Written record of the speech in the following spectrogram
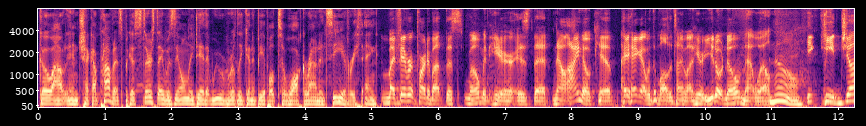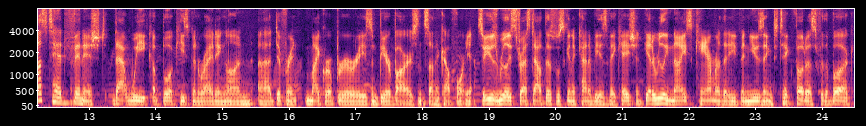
go out and check out Providence because Thursday was the only day that we were really going to be able to walk around and see everything. My favorite part about this moment here is that now I know Kip. I hang out with him all the time out here. You don't know him that well. No. He, he just had finished that week a book he's been writing on uh, different microbreweries and beer bars in Southern California. So he was really stressed out. This was going to kind of be his vacation. He had a really nice camera that he'd been using to take photos for the book.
